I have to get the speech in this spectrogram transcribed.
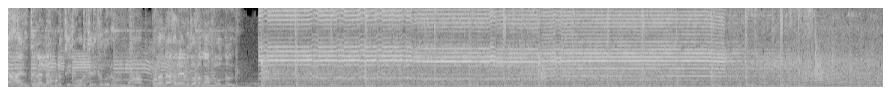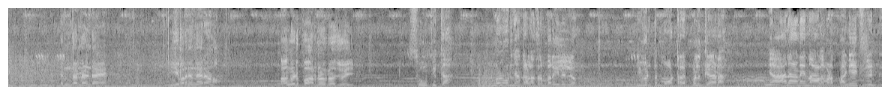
കാര്യത്തിനല്ല നമ്മൾ തിരികെ കൊടുത്തിരിക്കുന്ന ഒരു മാപ്പിള ലഹലയാണ് തുടങ്ങാൻ പോകുന്നത്. എന്തുണ്ടേ ഈ പറഞ്ഞ നേരാണോ? അങ്ങോട്ട് പറഞ്ഞു കൊടുക്കണോ ജോയി. സൂപ്പിക്ക നിങ്ങളോട് ഞാൻ കള്ളത്തരം പറയില്ലല്ലോ. ഇവിടുത്തെ മോട്ടർ എപ്പോഴും കേടാ. ഞാനാണെ നാളെ ഇവിടെ പണിയേറ്റിട്ടുണ്ട്.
